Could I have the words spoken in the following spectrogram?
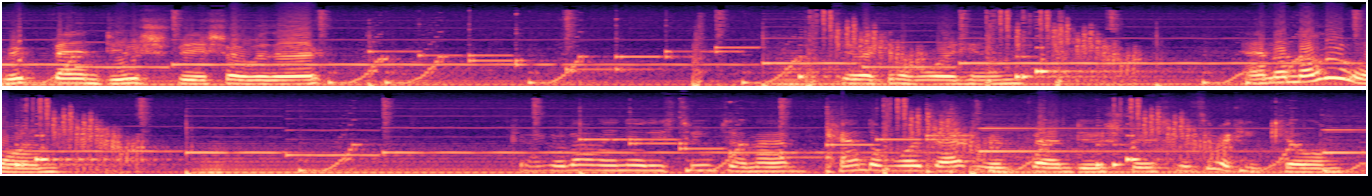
Rip Van Douche fish over there. See if I can avoid him. And another one. Can I go down any of these tubes? And I can't avoid that Rip Van Douche fish. Let's see if I can kill him.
